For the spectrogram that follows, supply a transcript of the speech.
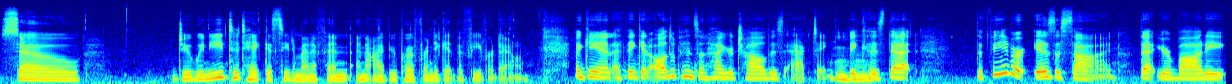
So, do we need to take acetaminophen and ibuprofen to get the fever down? Again, I think it all depends on how your child is acting mm-hmm. because that the fever is a sign that your body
